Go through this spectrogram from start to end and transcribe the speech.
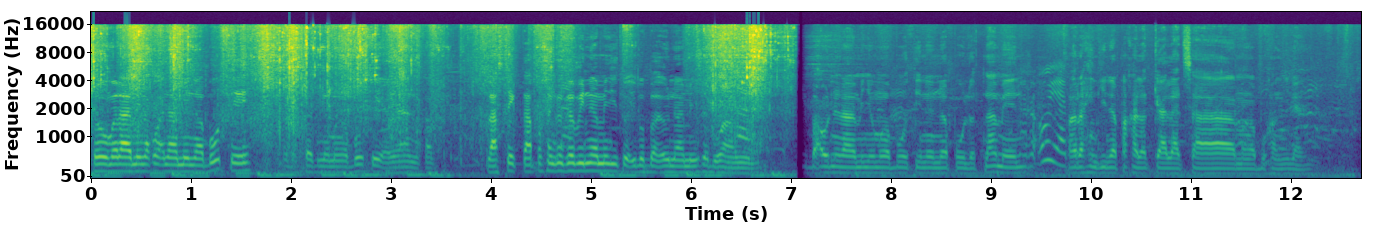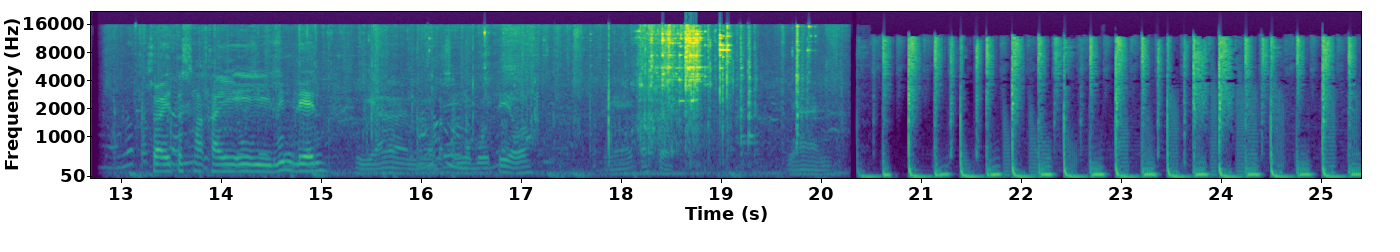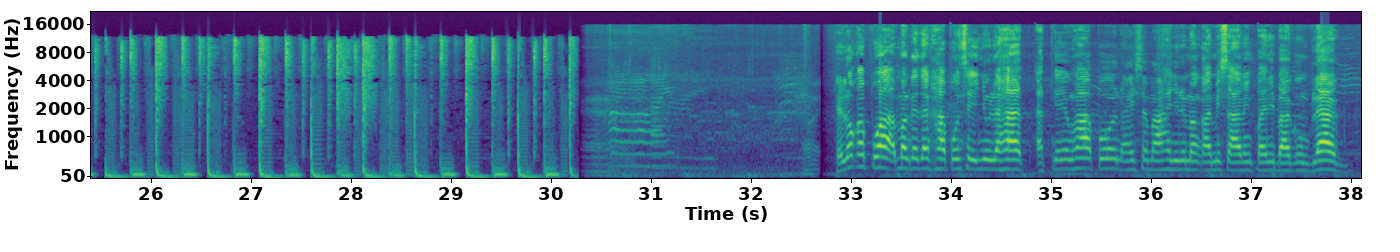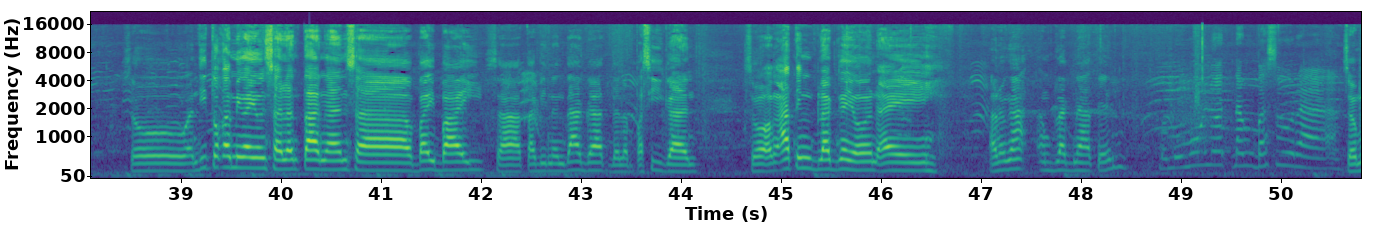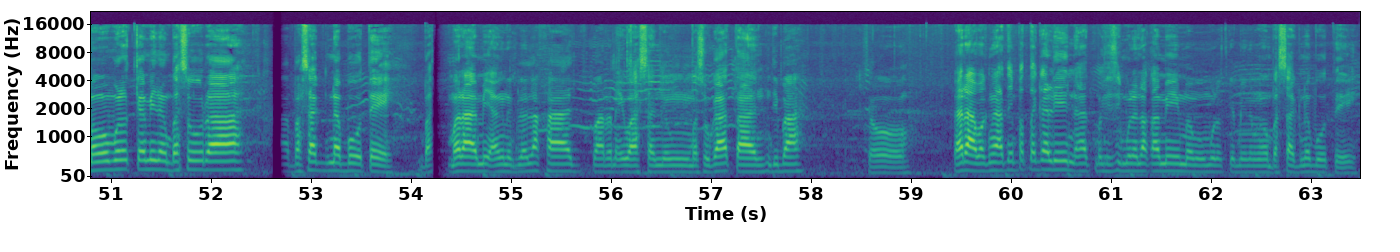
So marami nakuha namin na bote. Nabasag na mga bote. Ayan, naka plastic. Tapos ang gagawin namin dito, ibabaon namin sa buhangin. Ibaon na namin yung mga bote na napulot namin para hindi napakalat-kalat sa mga buhanginan. So ito sa kay Linlin. Yan, mga basang na bote oh. Okay, pasok. Hello kapwa, magandang hapon sa inyong lahat. At ngayong hapon ay samahan nyo naman kami sa aming panibagong vlog. So, andito kami ngayon sa lantangan sa Baybay, sa tabi ng dagat, Dalampasigan. So, ang ating vlog ngayon ay, ano nga ang vlog natin? Mamumulot ng basura. So, mamumulot kami ng basura, basag na bote. Marami ang naglalakad para maiwasan yung masugatan, di ba? So, tara, wag natin patagalin at magsisimula na kami, mamumulot kami ng mga basag na bote.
